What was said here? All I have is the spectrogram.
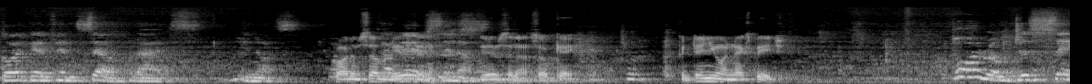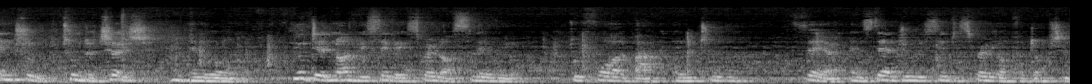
God gave Himself lives in us. God Himself lives, lives in, us. Lives in us. Okay. Continue on next page. Paul wrote this same truth to the church in Rome. You did not receive a spirit of slavery to fall back into fear. Instead, you received the spirit of adoption,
